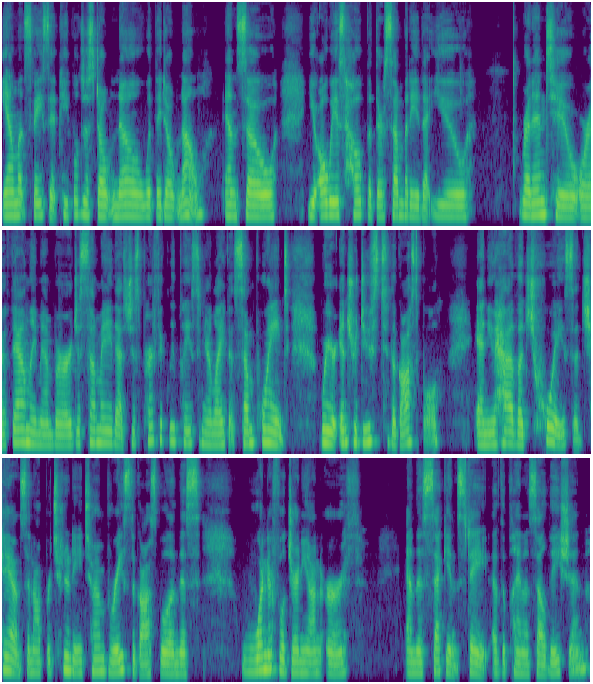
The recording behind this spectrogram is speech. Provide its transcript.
And let's face it, people just don't know what they don't know. And so you always hope that there's somebody that you run into or a family member or just somebody that's just perfectly placed in your life at some point where you're introduced to the gospel and you have a choice, a chance, an opportunity to embrace the gospel in this wonderful journey on earth and the second state of the plan of salvation.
